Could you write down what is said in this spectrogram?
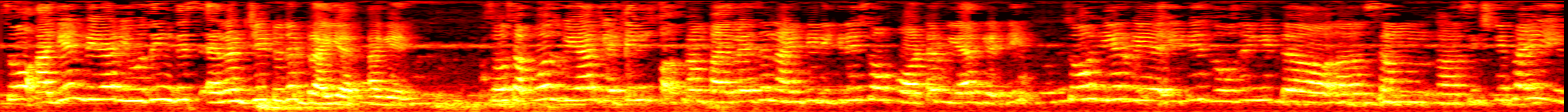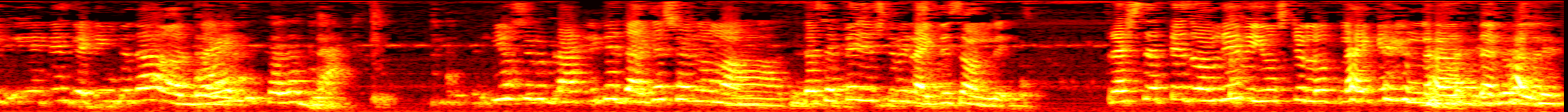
So again we are using this energy to the dryer again. So suppose we are getting from pyrolyzer 90 degrees of water we are getting. So here we are, it is losing it uh, uh, some uh, 65. It, it is getting to the uh, Why is the color black? It used to be black. It is digested, no ma'am. Ah, okay. The septage used to be like this only. Fresh septage only, we used to look like in uh, that color. This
